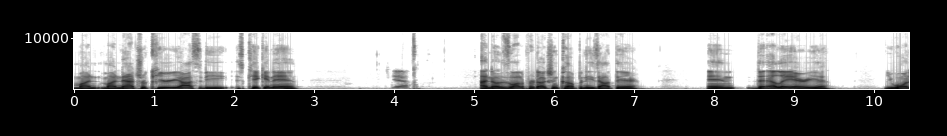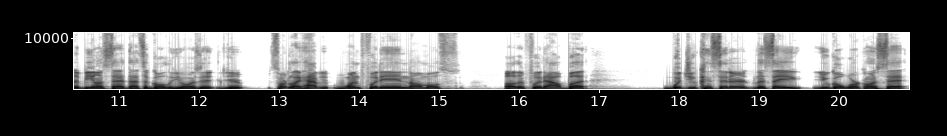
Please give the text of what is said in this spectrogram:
my my natural curiosity is kicking in. yeah, I know there's a lot of production companies out there in the LA area. You want to be on set. That's a goal of yours. It, you're sort of like have one foot in, almost other foot out. But would you consider, let's say, you go work on set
